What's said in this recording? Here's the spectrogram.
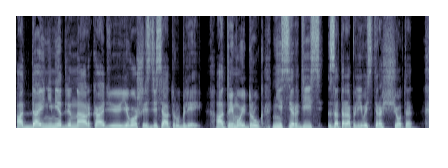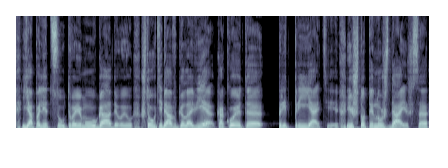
отдай немедленно Аркадию его 60 рублей. А ты, мой друг, не сердись за торопливость расчета. Я по лицу твоему угадываю, что у тебя в голове какое-то предприятие и что ты нуждаешься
